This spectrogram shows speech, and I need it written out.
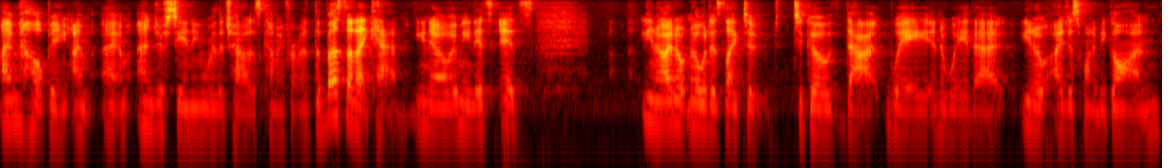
i'm helping i'm i'm understanding where the child is coming from the best that i can you know? I mean it's it's you know, I don't know what it's like to to go that way in a way that you know I just want to be gone.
